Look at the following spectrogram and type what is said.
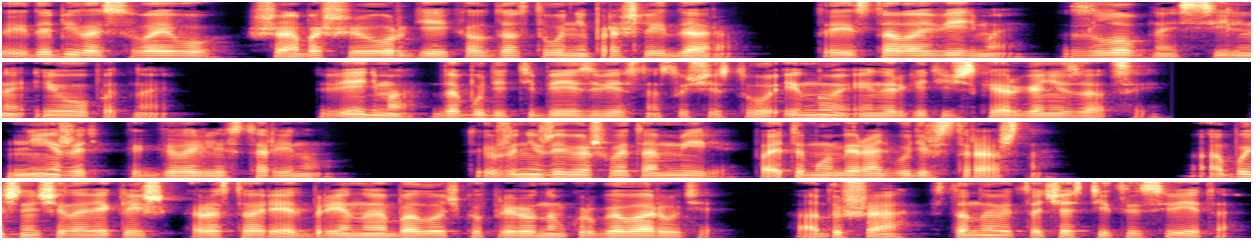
Ты добилась своего, шабаши, оргии и колдовство не прошли даром. Ты стала ведьмой, злобной, сильной и опытной. Ведьма, да будет тебе известно, существо иной энергетической организации. Нежить, как говорили в старину. Ты уже не живешь в этом мире, поэтому умирать будешь страшно. Обычный человек лишь растворяет бренную оболочку в природном круговороте, а душа становится частицей света.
